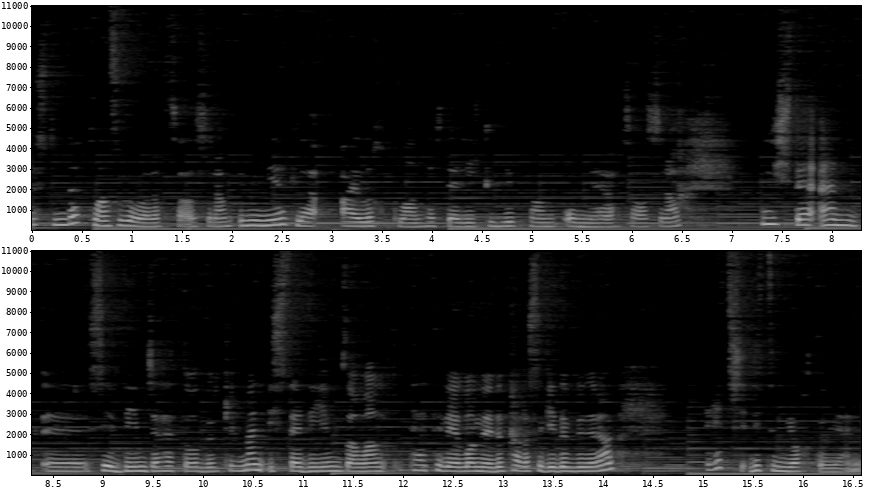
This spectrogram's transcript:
Əslində plansız olaraq çalışıram. Ümumiyyətlə aylıq plan, həftəlik, günlük plan olmayaraq çalışıram. Bu işdə ən e, sevdiyim cəhət odur ki, mən istədiyim zaman tətil elan edib harasa gedə bilirəm. Heç ritm yoxdur, yəni.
